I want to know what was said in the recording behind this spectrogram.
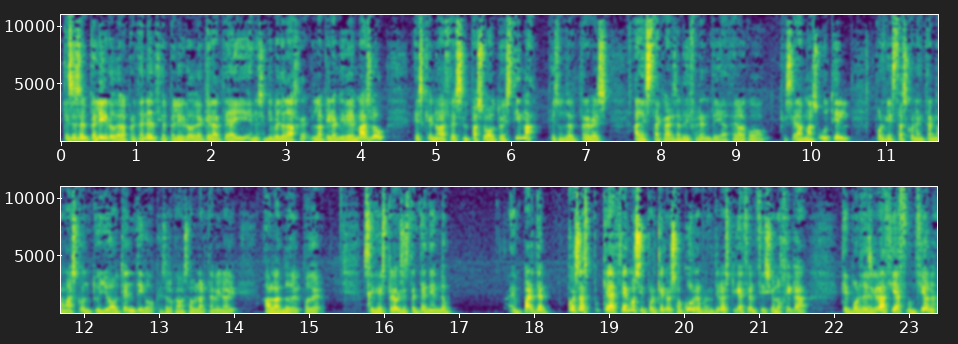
Que ese es el peligro de la pertenencia, el peligro de quedarte ahí en ese nivel de la, pirámide de Maslow, es que no haces el paso de autoestima, que es donde te atreves a destacar y ser diferente y hacer algo que sea más útil porque estás conectando más con tu yo auténtico, que es de lo que vamos a hablar también hoy, hablando del poder. Así que espero que se esté entendiendo en parte cosas que hacemos y por qué nos ocurre, porque tiene una explicación fisiológica que por desgracia funciona.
